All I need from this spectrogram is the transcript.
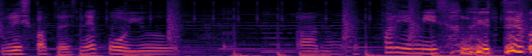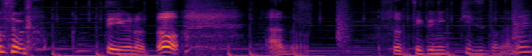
嬉しかったですね。こういうあのやっぱりエミーさんの言ってることがっていうのとあのそのテクニック記事とかね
